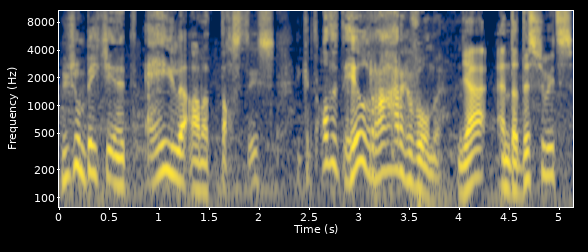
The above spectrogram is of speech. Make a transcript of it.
nu zo'n beetje in het eilen aan het tasten is. Ik heb het altijd heel raar gevonden. Ja, en dat is zoiets,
